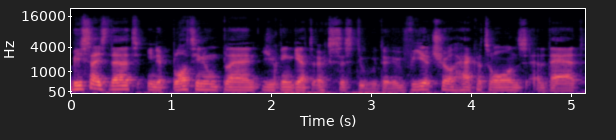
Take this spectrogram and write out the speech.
Besides that, in the Platinum plan, you can get access to the virtual hackathons that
